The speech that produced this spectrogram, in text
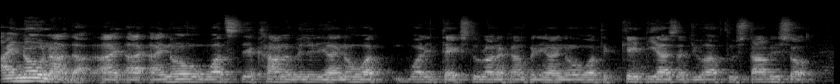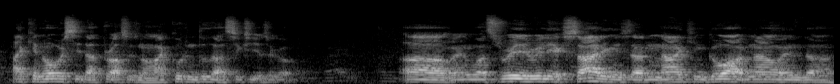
I know not that. I, I, I know what's the accountability. I know what, what it takes to run a company. I know what the KPIs that you have to establish. So I can oversee that process now. I couldn't do that six years ago. Um, and what's really, really exciting is that now I can go out now and uh,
